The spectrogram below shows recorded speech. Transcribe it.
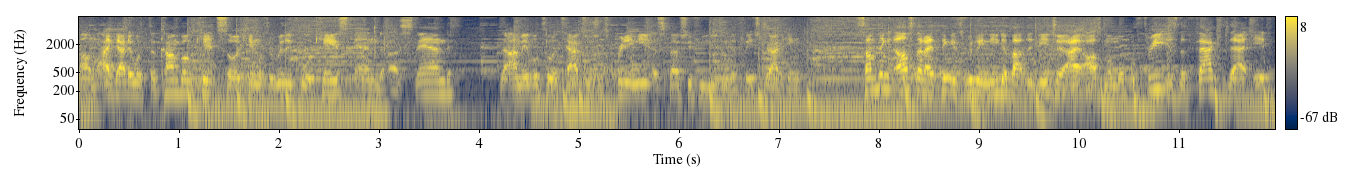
Um, I got it with the combo kit, so it came with a really cool case and a stand that I'm able to attach, which is pretty neat, especially if you're using the face tracking. Something else that I think is really neat about the DJI Osmo Mobile 3 is the fact that it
